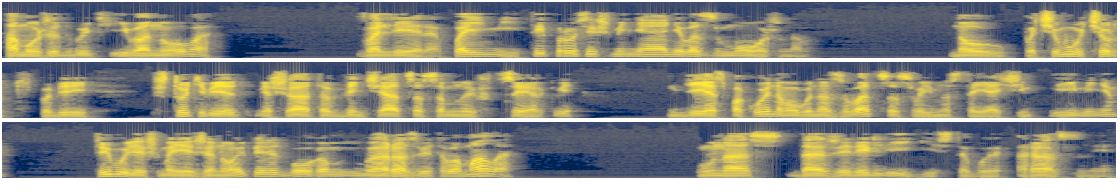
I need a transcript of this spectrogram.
А может быть, Иванова? Валера, пойми, ты просишь меня о невозможном. Но почему, черт побери, что тебе мешает обвенчаться со мной в церкви, где я спокойно могу называться своим настоящим именем? Ты будешь моей женой перед Богом, разве этого мало? — у нас даже религии с тобой разные.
